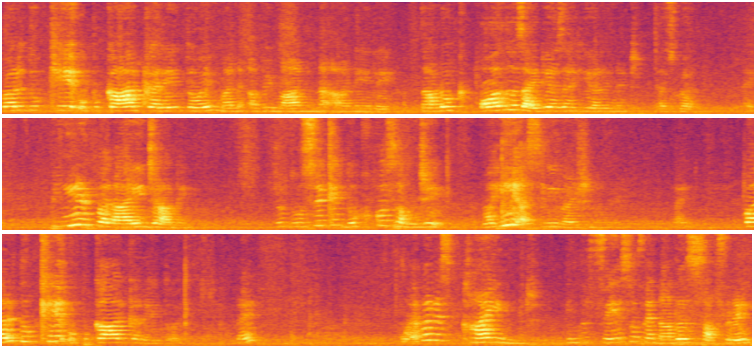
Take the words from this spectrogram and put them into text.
पर दुखे उपकार करे तो ए मन अभिमान न आने रे। Now look all those ideas are here in it as well पीर पर जाने, जो दूसरे के दुख को समझे, वही असली वैष्णव है पर दुखे उपकार करे तो right whoever is kind in the face of another suffering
